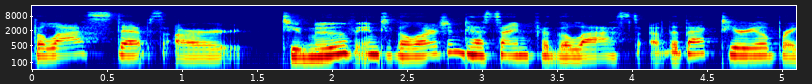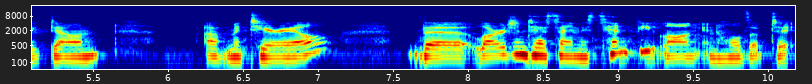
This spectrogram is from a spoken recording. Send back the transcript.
The last steps are to move into the large intestine for the last of the bacterial breakdown of material. The large intestine is 10 feet long and holds up to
